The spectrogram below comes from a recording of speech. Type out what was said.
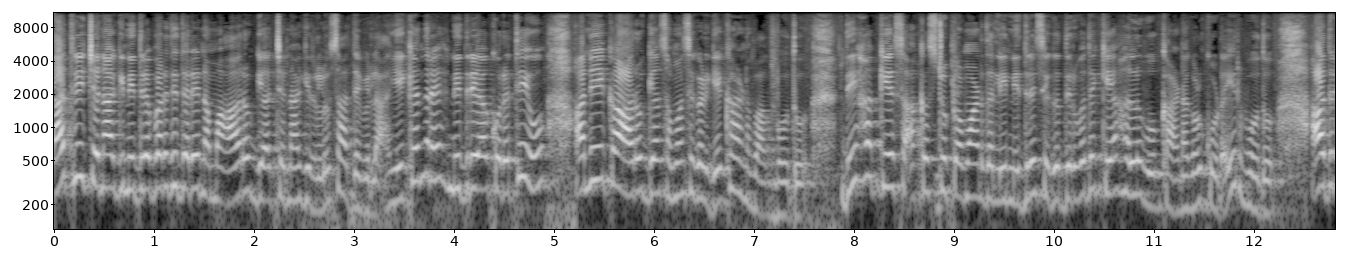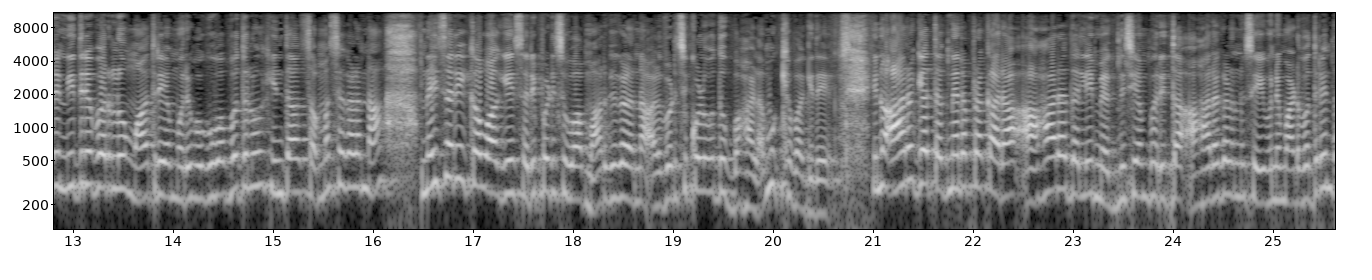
ರಾತ್ರಿ ಚೆನ್ನಾಗಿ ನಿದ್ರೆ ಬರದಿದ್ದರೆ ನಮ್ಮ ಆರೋಗ್ಯ ಚೆನ್ನಾಗಿರಲು ಸಾಧ್ಯವಿಲ್ಲ. ಏಕೆಂದರೆ ನಿದ್ರೆಯ ಕೊರತೆಯು ಅನೇಕ ಆರೋಗ್ಯ ಸಮಸ್ಯೆಗಳಿಗೆ ಕಾರಣವಾಗಬಹುದು. ದೇಹಕ್ಕೆ ಸಾಕಷ್ಟು ಪ್ರಮಾಣದಲ್ಲಿ ನಿದ್ರೆ ಸಿಗದಿರುವುದಕ್ಕೆ ಹಲವು ಕಾರಣಗಳು ಕೂಡ ಇರಬಹುದು. ಆದರೆ ನಿದ್ರೆ ಬರಲು ಮಾತ್ರೆಯ ಮೊರೆ ಹೋಗುವ ಬದಲು ಇಂತಹ ಸಮಸ್ಯೆಗಳನ್ನು ನೈಸರ್ಗಿಕವಾಗಿ ಸರಿಪಡಿಸುವ ಮಾರ್ಗಗಳನ್ನು ಅಳವಡಿಸಿಕೊಳ್ಳುವುದು ಬಹಳ ಮುಖ್ಯವಾಗಿದೆ. ಇನ್ನು ಆರೋಗ್ಯ ತಜ್ಞರ ಪ್ರಕಾರ ಆಹಾರದಲ್ಲಿ ಮೆಗ್ನೀಸಿಯಂ ಭರಿತ ಆಹಾರಗಳನ್ನು ಸೇವನೆ ಮಾಡುವುದರಿಂದ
